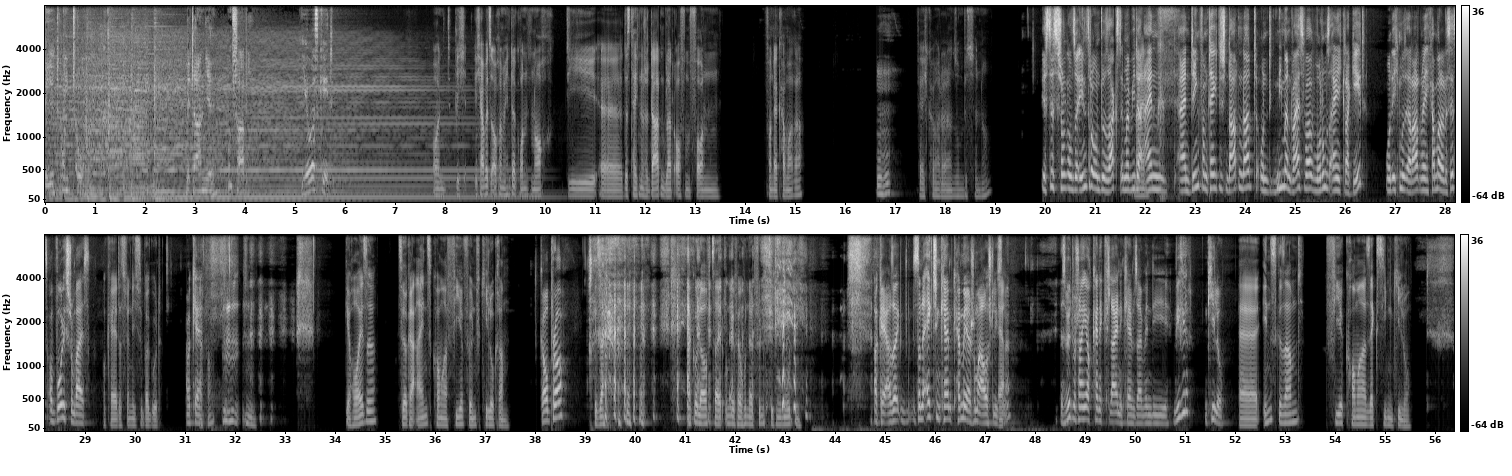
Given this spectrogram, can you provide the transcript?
Bild und Ton. Mit Daniel und Fabi. Jo, was geht? Und ich, ich habe jetzt auch im Hintergrund noch die, äh, das technische Datenblatt offen von, von der Kamera. Mhm. Vielleicht können wir da dann so ein bisschen, ne? Ist es schon unser Intro und du sagst immer wieder ein, ein Ding vom technischen Datenblatt und niemand weiß, worum es eigentlich gerade geht? Und ich muss erraten, welche Kamera das ist, obwohl ich es schon weiß. Okay, das finde ich super gut. Okay. Gehäuse, circa 1,45 Kilogramm. GoPro? Gesagt. Akkulaufzeit ungefähr 150 Minuten. Okay, also so eine Action Cam können wir ja schon mal ausschließen, Ja. ne? Es wird wahrscheinlich auch keine kleine Cam sein, wenn die. Wie viel? Ein Kilo. Äh, insgesamt 4,67 Kilo.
